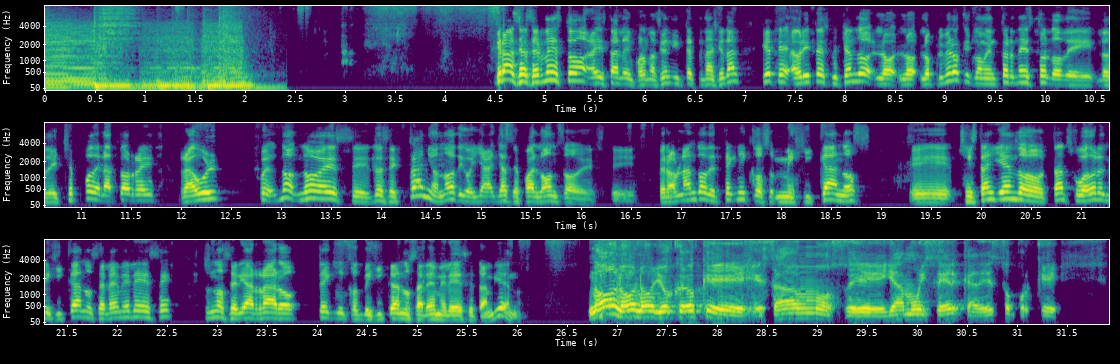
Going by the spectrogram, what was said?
Gracias, Ernesto. Ahí está la información internacional. Fíjate, ahorita escuchando lo, primero que comentó Ernesto, lo de, lo de Chepo de la Torre, Raúl, pues no, no es, eh, es extraño, ¿no? Digo, ya, ya se fue Alonso, este, pero hablando de técnicos mexicanos, eh, si están yendo tantos jugadores mexicanos a la MLS, pues no sería raro técnicos mexicanos a la MLS también, ¿no? No, no, no, yo creo que estábamos eh, ya muy cerca de esto porque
